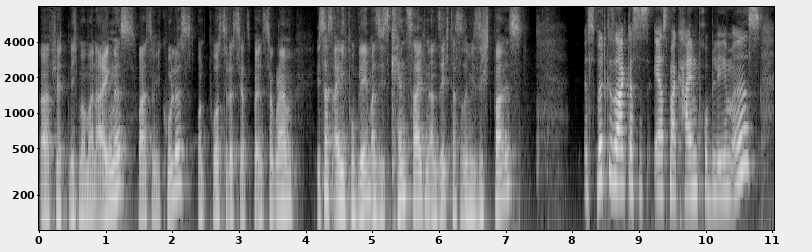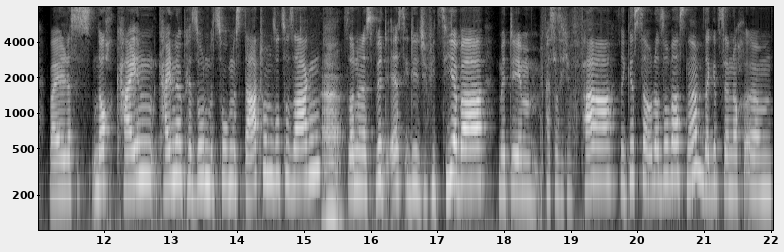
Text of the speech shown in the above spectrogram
Äh, vielleicht nicht mal mein eigenes, weil es irgendwie cool ist und poste das jetzt bei Instagram. Ist das eigentlich ein Problem, also dieses Kennzeichen an sich, dass das irgendwie sichtbar ist? Es wird gesagt, dass es erstmal kein Problem ist, weil das ist noch kein keine personenbezogenes Datum sozusagen, ah. sondern es wird erst identifizierbar mit dem, ich weiß nicht, Fahrerregister oder sowas, ne? Da gibt's ja noch ähm,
